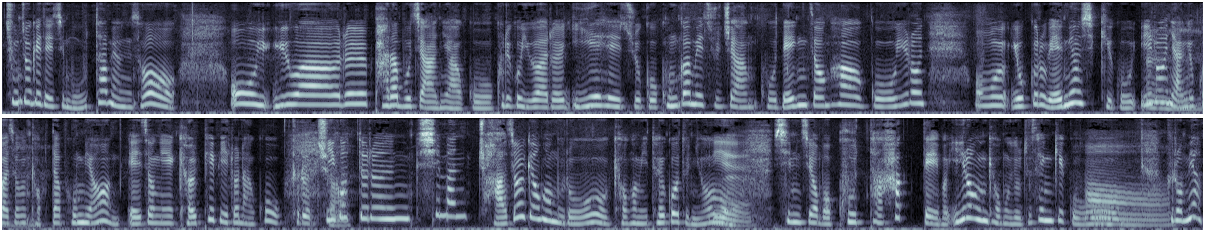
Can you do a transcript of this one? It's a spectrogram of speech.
충족이 되지 못하면서 어, 유아를 바라보지 아니하고 그리고 유아를 이해해주고 공감해주지 않고 냉정하고 이런 어, 욕구를 외면시키고 이런 음. 양육 과정을 겪다 보면 애정의 결핍이 일어나고 그렇죠. 이것들은 심한 좌절 경험으로 경험이 되거든요. 예. 심지어 뭐 구타, 학대 뭐 이런 경우들도 생기고 어. 그러면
